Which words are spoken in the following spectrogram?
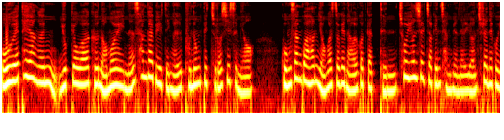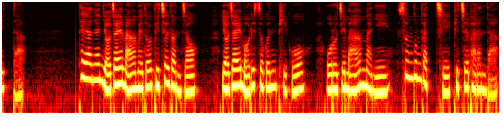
오후에 태양은 육교와 그 너머에 있는 상가 빌딩을 분홍빛으로 씻으며 공상과학 영화 속에 나올 것 같은 초현실적인 장면을 연출해내고 있다. 태양은 여자의 마음에도 빛을 던져 여자의 머릿속은 비고 오로지 마음만이 순금같이 빛을 발한다.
